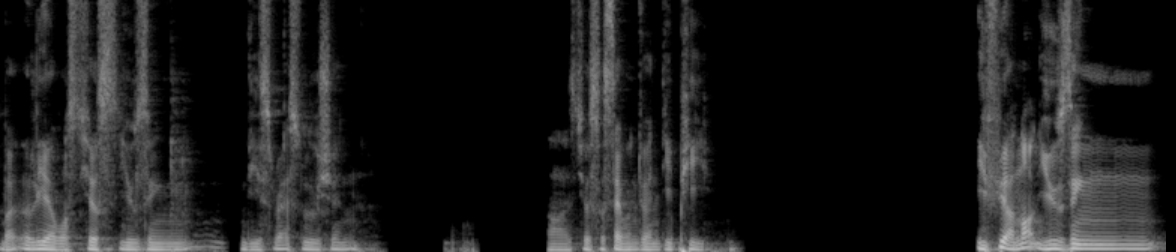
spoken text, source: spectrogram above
But earlier I was just using this resolution. Uh, it's just a 720p if you are not using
